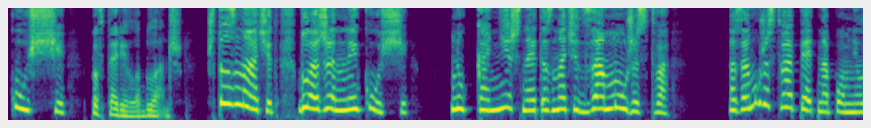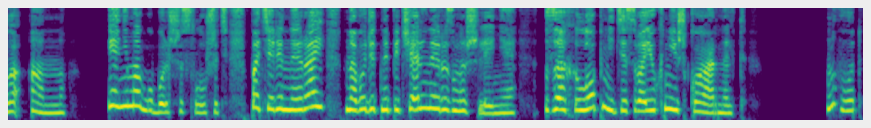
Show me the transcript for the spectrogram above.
кущи!» — повторила Бланш. «Что значит «блаженные кущи»? Ну, конечно, это значит «замужество». А замужество опять напомнило Анну. Я не могу больше слушать. Потерянный рай наводит на печальные размышления. Захлопните свою книжку, Арнольд. Ну вот.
